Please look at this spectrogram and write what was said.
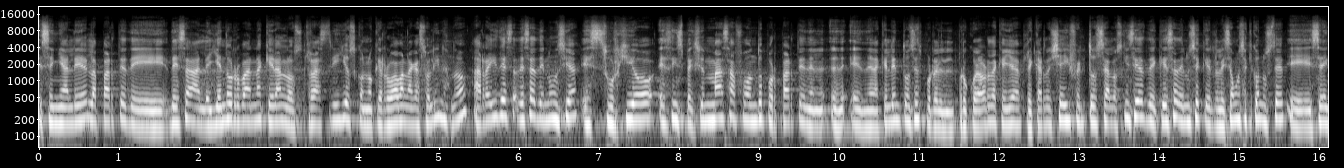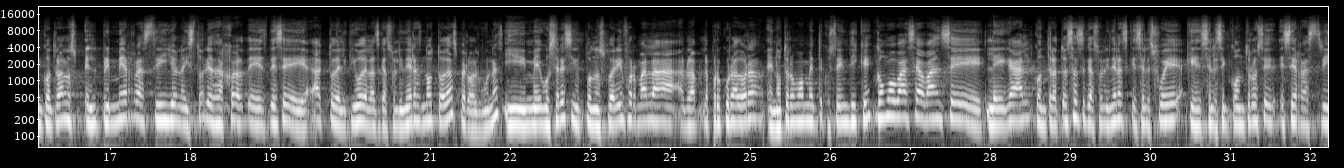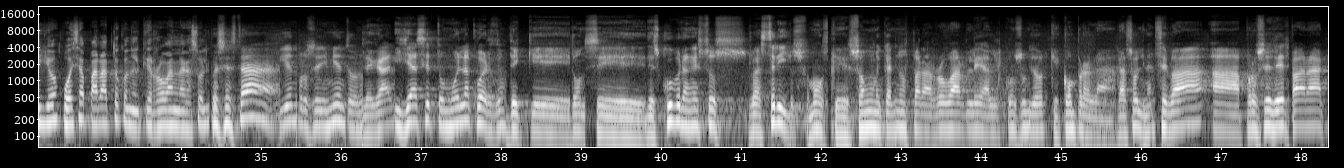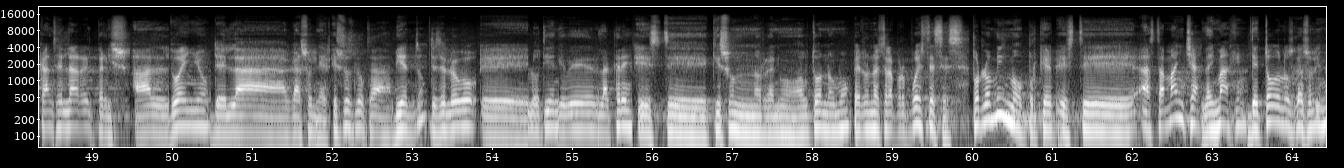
señalé la parte de, de, esa leyenda urbana que eran los rastrillos con lo que robaban la gasolina, ¿no? A raíz de esa, de esa denuncia es, surgió esa inspección más a fondo por parte en, el, en, aquel entonces por el procurador de aquella, Ricardo Schaefer. Entonces, a los 15 días de que esa denuncia que realizamos aquí con usted, eh, se encontraron los, el primer rastrillo en la historia de, ese acto delictivo de las gasolineras, no todas, pero algunas. Y me gustaría si pues, nos podría informar la, la, la, procuradora en otro momento que usted indique cómo va ese avance legal contra todas esas gasolineras que se les fue, que se les encontró ese, ese rastrillo o ese aparato con el que roban la gasolina. Pues está bien procedimiento legal y ya se tomó el acuerdo de que donde se descubran estos rastrillos famosos, que son mecanismos para robarle al consumidor que compra la gasolina, se va a proceder para cancelar el permiso al dueño de la gasolinera. Eso es lo que está viendo. Desde luego eh, lo tiene que ver la CRE, este, que es un organismo autónomo, pero nuestra propuesta es esa. Por lo mismo, porque este, hasta mancha la imagen de todos los gasolineros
